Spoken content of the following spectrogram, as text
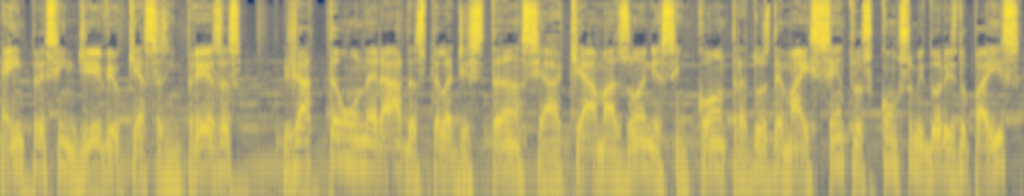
É imprescindível que essas empresas, já tão oneradas pela distância a que a Amazônia se encontra dos demais centros consumidores do país,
